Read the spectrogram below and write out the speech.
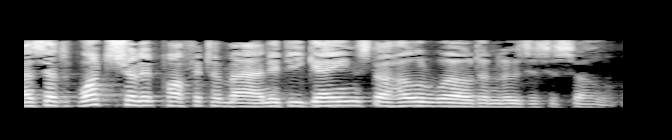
and said, What shall it profit a man if he gains the whole world and loses his soul?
